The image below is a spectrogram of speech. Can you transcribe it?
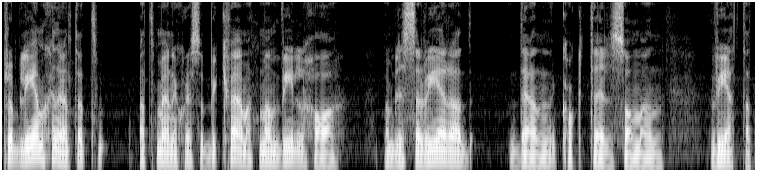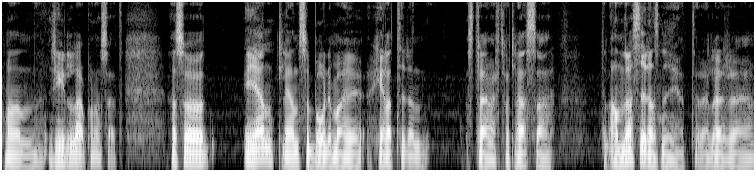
problem generellt att, att människor är så bekväma att man vill ha, man blir serverad den cocktail som man vet att man gillar på något sätt. Alltså egentligen så borde man ju hela tiden sträva efter att läsa den andra sidans nyheter eller eh,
